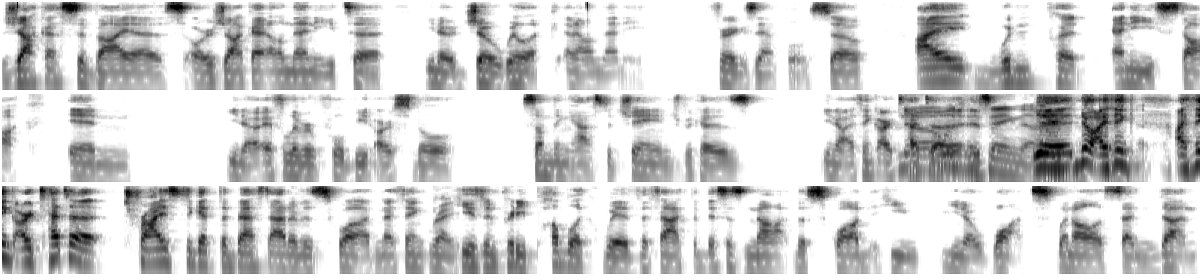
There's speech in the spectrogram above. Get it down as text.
Xhaka Ceballos or Xhaka Elneny to, you know, Joe Willock and Elneny, for example. So I wouldn't put any stock in, you know, if Liverpool beat Arsenal, something has to change because you know I think Arteta no, I is saying that. yeah I no I think that. I think Arteta tries to get the best out of his squad and I think right. he's been pretty public with the fact that this is not the squad that he you know wants when all is said and done.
